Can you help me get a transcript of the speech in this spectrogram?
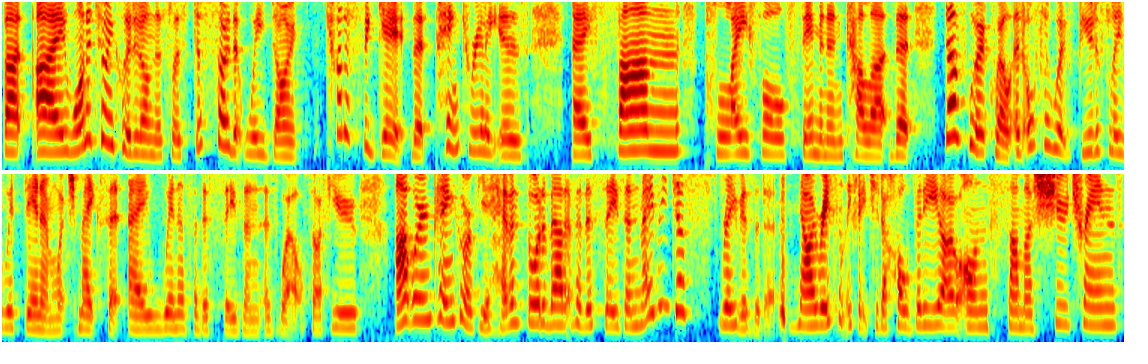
but I wanted to include it on this list just so that we don't kind of forget that pink really is a fun, playful, feminine colour that does work well. It also works beautifully with denim, which makes it a winner for this season as well. So if you aren't wearing pink or if you haven't thought about it for this season, maybe just revisit it. Now, I recently featured a whole video on summer shoe trends,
